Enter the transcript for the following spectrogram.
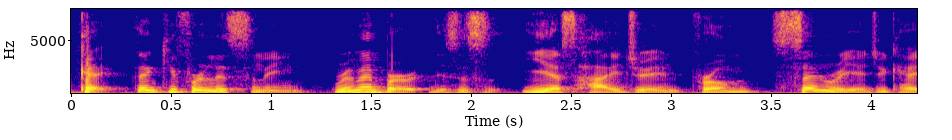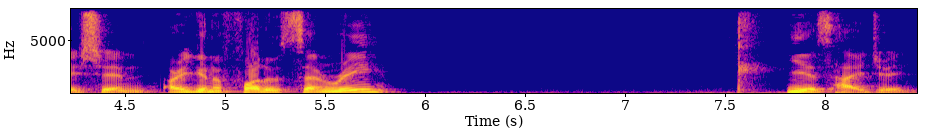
Okay, thank you for listening. Remember, this is Yes Haijun from Senri Education. Are you going to follow Senri? Yes Haijun.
